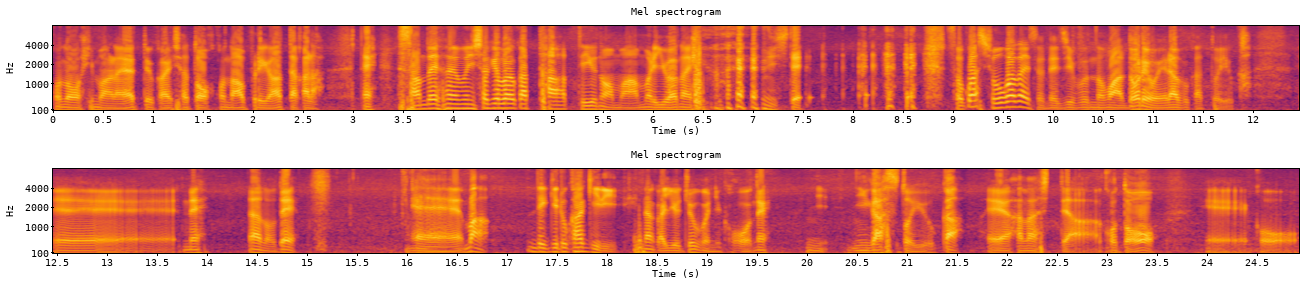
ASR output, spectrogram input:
このヒマラヤっていう会社とこのアプリがあったからねスタンド FM にしとけばよかったっていうのはまああんまり言わないにして。そこはしょうがないですよね自分のまあどれを選ぶかというか。えー、ね。なのでえー、まあできる限りなんか YouTube にこうね逃がすというか、えー、話したことをえー、こ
